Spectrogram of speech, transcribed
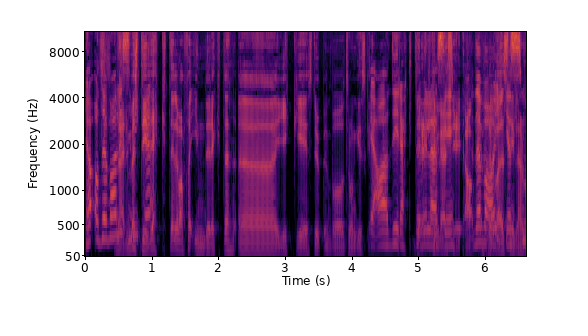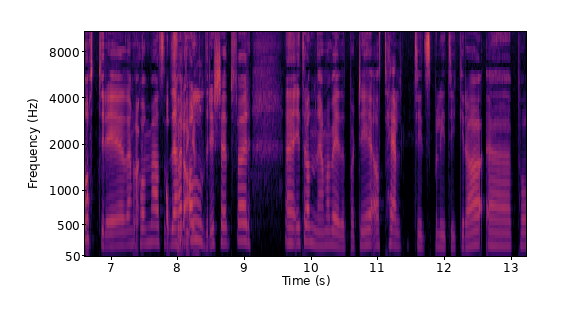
Ja, og det var liksom nærmest ikke direkte, eller i hvert fall indirekte, uh, gikk i strupen på Trond Giske. Ja, direkte, Direkte, vil jeg vil jeg si. Ja, det var ikke småtteri de Nei, kom med. Altså, det har aldri skjedd før uh, i Trondheim Arbeiderparti at heltidspolitikere uh, på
